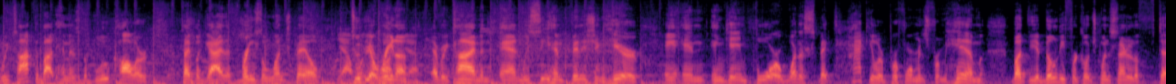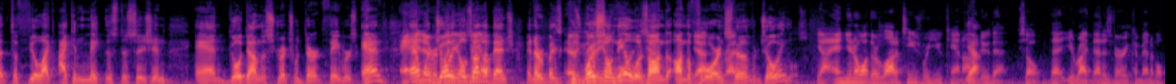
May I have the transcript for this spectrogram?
We talk about him as the blue collar type of guy that brings the lunch pail Yeah, to the arena yeah. every time, and, and we see him finishing here in, in, in game four. What a spectacular performance from him. But the ability for Coach Quinn Snyder to, to, to feel like I can make this decision and go down the stretch with Derrick Favors and, And and, with Joe Ingles on the bench, and everybody's because Royce O'Neale was yeah. on the on the Yeah, floor right. instead of Joe Ingles. Yeah, and you know what? There are a lot of teams where you cannot Yeah. do that. So that you're right. That is very commendable.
